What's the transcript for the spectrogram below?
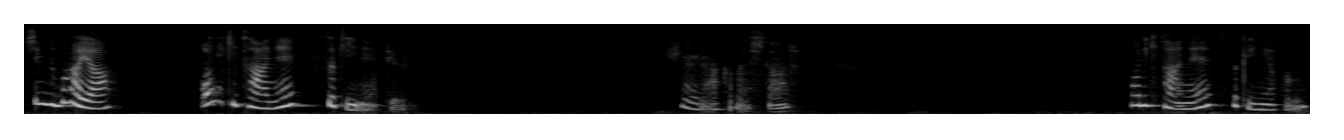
Şimdi buraya 12 tane sık iğne yapıyorum. Şöyle arkadaşlar. 12 tane sık iğne yapalım.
